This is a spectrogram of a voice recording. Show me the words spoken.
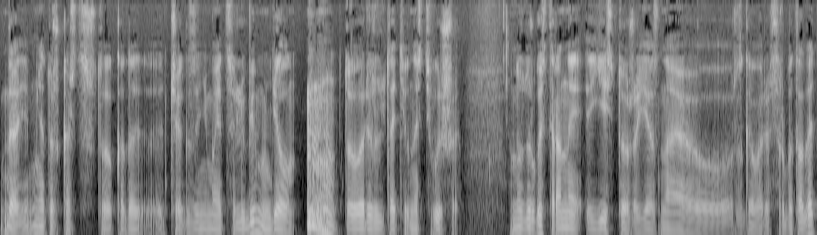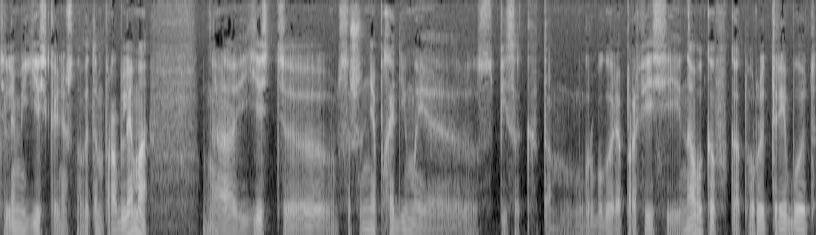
Да, мне тоже кажется, что когда человек занимается любимым делом, то результативность выше. Но, с другой стороны, есть тоже, я знаю, разговариваю с работодателями, есть, конечно, в этом проблема. А, есть э, совершенно необходимый э, список, там, грубо говоря, профессий и навыков, которые требуют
